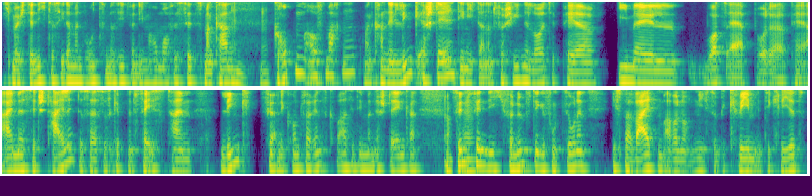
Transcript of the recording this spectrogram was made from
ich möchte nicht, dass jeder mein Wohnzimmer sieht, wenn ich im Homeoffice sitze. Man kann Mhm. Gruppen aufmachen, man kann den Link erstellen, den ich dann an verschiedene Leute per E-Mail, WhatsApp oder per iMessage teile. Das heißt, es gibt einen FaceTime-Link für eine Konferenz quasi, den man erstellen kann. Sind, finde ich, vernünftige Funktionen, ist bei weitem aber noch nicht so bequem integriert.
